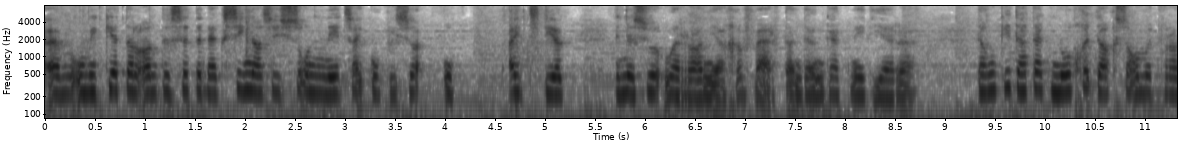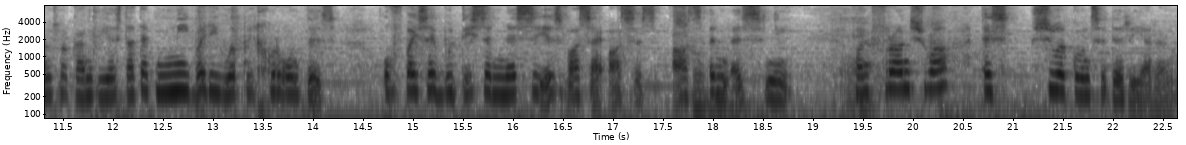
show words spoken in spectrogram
um, om die ketel aan te sit en ek sien as die son net sy koppie so op uitsteek en is so oranje geverf, dan dink ek net Here, Dankie dat ek nog 'n dag saam met François kan wees, dat ek nie by die hoopie grond is of by sy boetie se nissie is waar sy as is as in is nie. Want François is so konsidererend.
